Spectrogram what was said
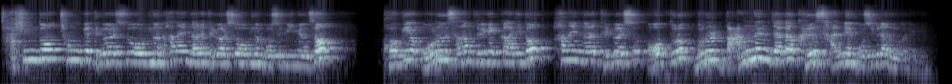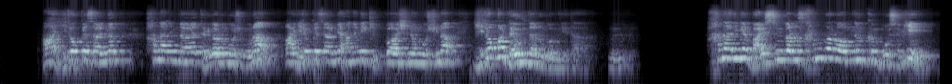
자신도 천국에 들어갈 수 없는 하나님 나라에 들어갈 수 없는 모습이면서 거기에 오는 사람들에게까지도 하나님 나라에 들어갈 수 없도록 문을 막는 자가 그 삶의 모습이라는 거예요. 아, 이렇게 살면 하나님 나라에 들어가는 것이구나. 아, 이렇게 살면 하나님이 기뻐하시는 것이나 이런 걸 배운다는 겁니다. 음. 하나님의 말씀과는 상관없는 그 모습이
